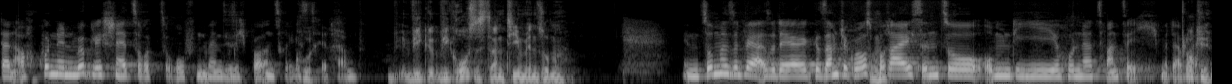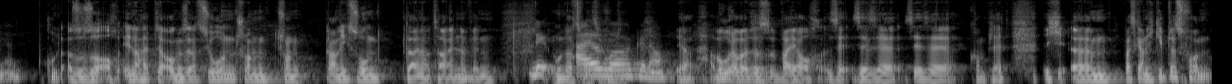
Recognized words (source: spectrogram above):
dann auch Kunden möglichst schnell zurückzurufen, wenn sie sich bei uns registriert cool. haben. Wie, wie groß ist dein Team in Summe? In Summe sind wir, also der gesamte Großbereich mhm. sind so um die 120 Mitarbeitenden. Okay. Cool, also so auch innerhalb der Organisation schon schon gar nicht so ein kleiner Teil, ne? Wenn nee, 120 also genau. Ja, aber gut, aber das war ja auch sehr sehr sehr sehr sehr komplett. Ich ähm, weiß gar nicht, gibt es von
